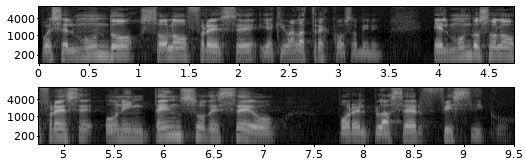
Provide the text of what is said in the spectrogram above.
Pues el mundo solo ofrece, y aquí van las tres cosas, miren, el mundo solo ofrece un intenso deseo por el placer físico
